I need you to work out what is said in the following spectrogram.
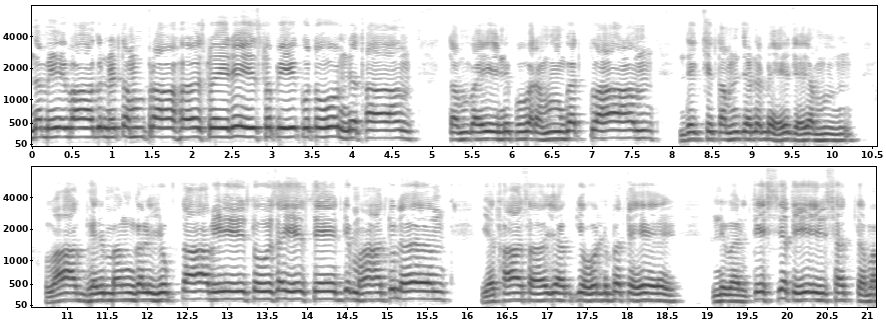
न मे वाग नृतम प्राह स्वैरे स्वपे कुतोन्यथा तम वै निपुवरम गीक्षित जनमे जयम वाग्भिर्मंगल युक्ता भी तो मातुल यथा स यज्ञो निपते निवर्तिष्यति सत्यम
